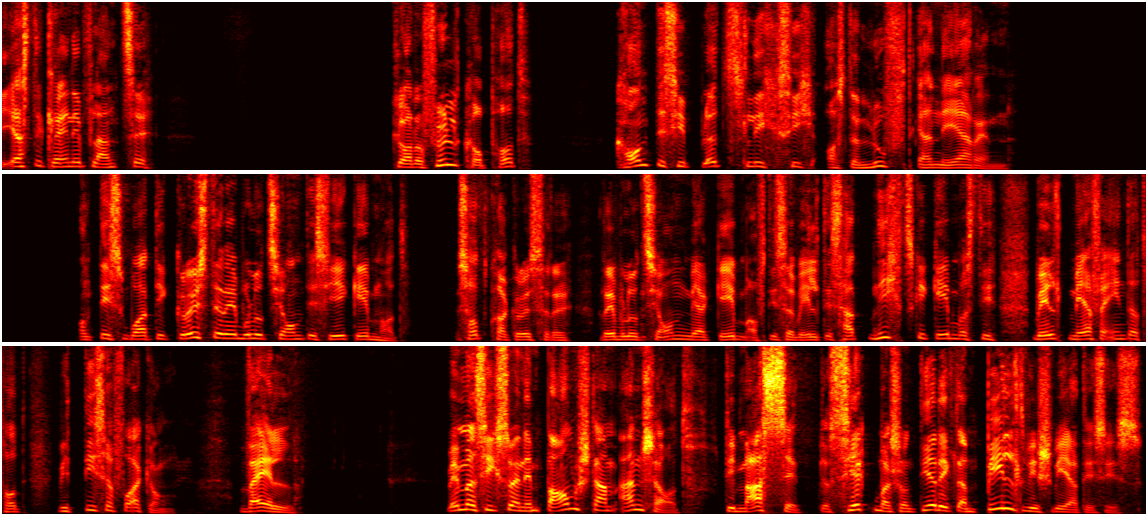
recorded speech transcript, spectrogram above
die erste kleine Pflanze Chlorophyll gehabt hat, konnte sie plötzlich sich aus der Luft ernähren. Und das war die größte Revolution, die es je gegeben hat. Es hat keine größere Revolution mehr gegeben auf dieser Welt. Es hat nichts gegeben, was die Welt mehr verändert hat, wie dieser Vorgang. Weil wenn man sich so einen Baumstamm anschaut, die Masse, da sieht man schon direkt am Bild, wie schwer das ist.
